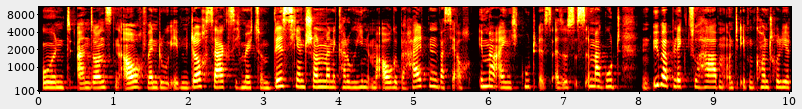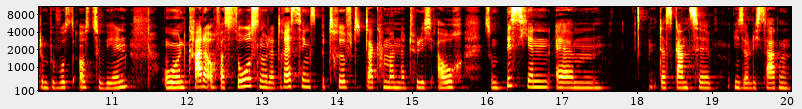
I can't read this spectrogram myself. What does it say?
Und ansonsten auch, wenn du eben doch sagst, ich möchte so ein bisschen schon meine Kalorien im Auge behalten, was ja auch immer eigentlich gut ist. Also es ist immer gut, einen Überblick zu haben und eben kontrolliert und bewusst auszuwählen. Und gerade auch was Soßen oder Dressings betrifft, da kann man natürlich auch so ein bisschen ähm, das Ganze, wie soll ich sagen,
